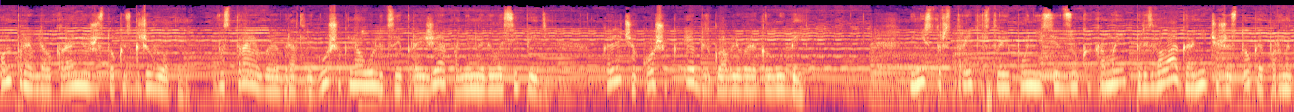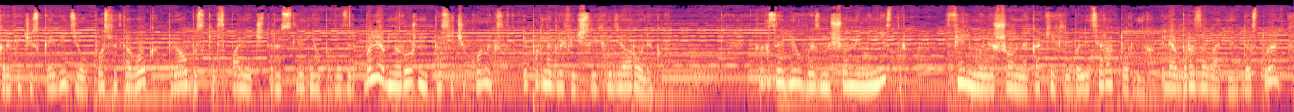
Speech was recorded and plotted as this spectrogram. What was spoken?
он проявлял крайнюю жестокость к животным, выстраивая в ряд лягушек на улице и проезжая по ним на велосипеде, калеча кошек и обезглавливая голубей. Министр строительства Японии Сидзука Камэй призвала ограничить жестокое порнографическое видео после того, как при обыске в спальне 14-летнего подозреваемого были обнаружены тысячи комиксов и порнографических видеороликов. Как заявил возмущенный министр, фильмы, лишенные каких-либо литературных или образовательных достоинств,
